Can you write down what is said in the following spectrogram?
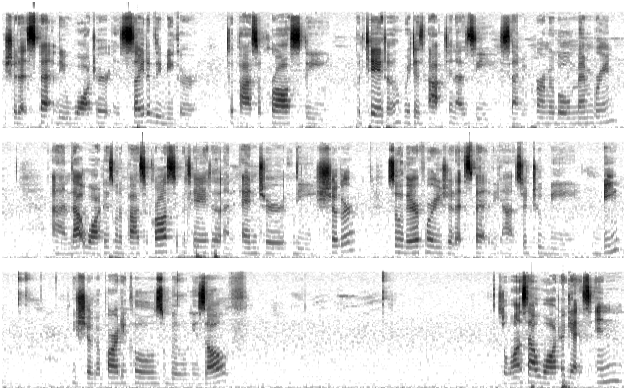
you should expect the water inside of the beaker to pass across the potato, which is acting as the semi-permeable membrane. And that water is going to pass across the potato and enter the sugar. So therefore you should expect the answer to be B, the sugar particles will dissolve. So once that water gets in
